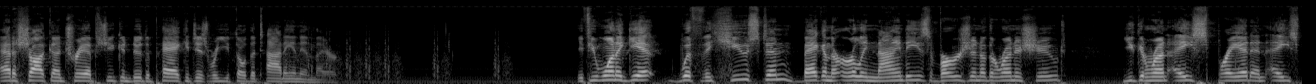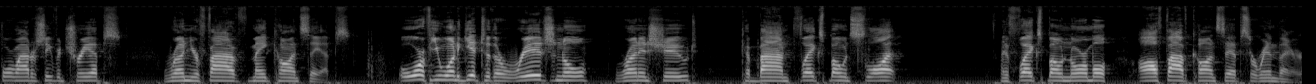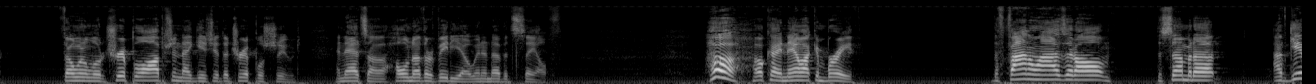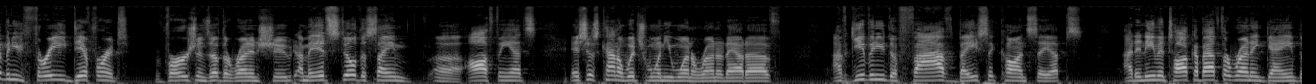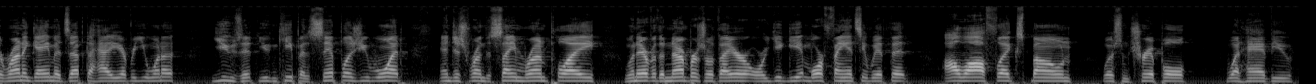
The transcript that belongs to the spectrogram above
out of shotgun trips. You can do the packages where you throw the tight end in there. If you want to get with the Houston back in the early 90s version of the run and shoot, you can run ace spread and ace four wide receiver trips, run your five main concepts. Or if you want to get to the original run and shoot, combine flex bone slot and Flexbone normal, all five concepts are in there. Throw in a little triple option, that gives you the triple shoot. And that's a whole nother video in and of itself. Huh, okay, now I can breathe. To finalize it all, to sum it up, I've given you three different versions of the run and shoot. I mean, it's still the same uh, offense. It's just kind of which one you want to run it out of. I've given you the five basic concepts. I didn't even talk about the running game. The running game is up to however you want to use it. You can keep it as simple as you want and just run the same run play whenever the numbers are there, or you get more fancy with it, a la flex bone with some triple, what have you.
